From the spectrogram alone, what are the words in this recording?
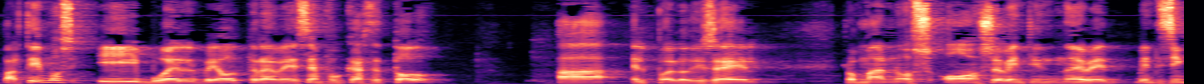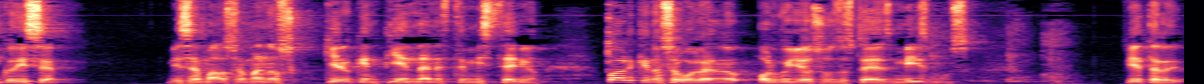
partimos y vuelve otra vez a enfocarse todo a el pueblo de Israel. Romanos 11, 29, 25 dice, mis amados hermanos, quiero que entiendan este misterio para que no se vuelvan orgullosos de ustedes mismos. Fíjate,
